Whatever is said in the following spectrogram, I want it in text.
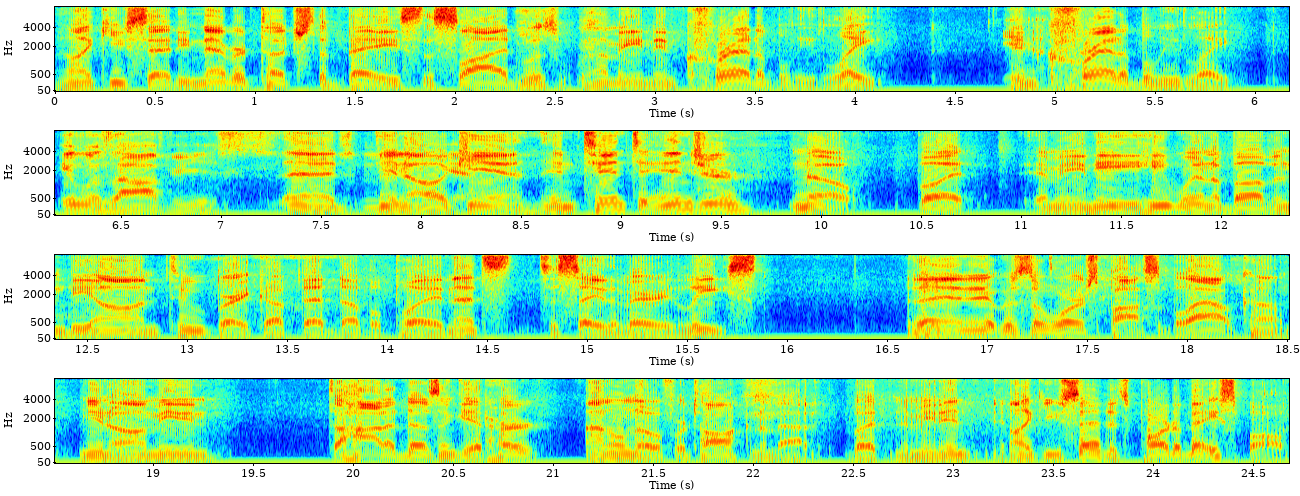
Like you said, he never touched the base. The slide was, I mean, incredibly late. Yeah. Incredibly late. It was obvious. And, you know, yeah. again, intent to injure? No. But, I mean, he, he went above and beyond to break up that double play, and that's to say the very least. Then it was the worst possible outcome. You know, I mean, Tejada doesn't get hurt. I don't know if we're talking about it. But, I mean, it, like you said, it's part of baseball.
